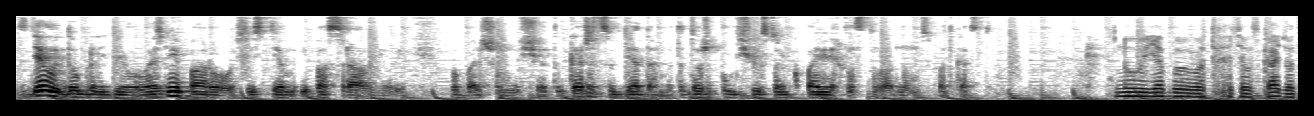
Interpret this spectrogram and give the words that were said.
Сделай доброе дело, возьми пару систем и посравнивай, по большому счету. Кажется, у тебя там это тоже получилось только поверхностно в одном из подкастов. Ну, я бы вот хотел сказать, вот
